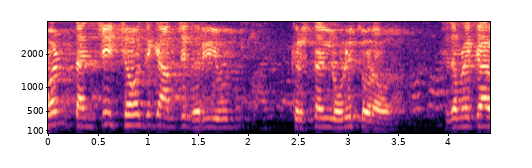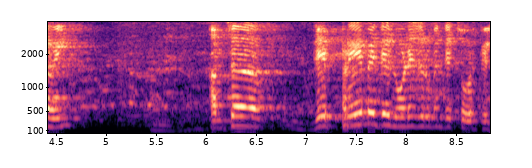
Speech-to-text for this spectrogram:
पण त्यांची इच्छा होती की आमच्या घरी येऊन कृष्णाने लोणी चोरावं. त्याच्यामुळे काय होईल? आमचं जे प्रेम आहे ते लोण्याच्या रूपाने ते चोरतील.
